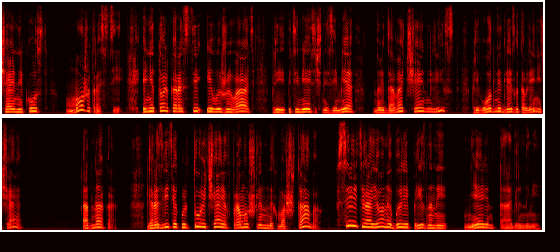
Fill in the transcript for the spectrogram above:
чайный куст может расти, и не только расти и выживать при пятимесячной зиме, но и давать чайный лист, пригодный для изготовления чая. Однако для развития культуры чая в промышленных масштабах все эти районы были признаны нерентабельными.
